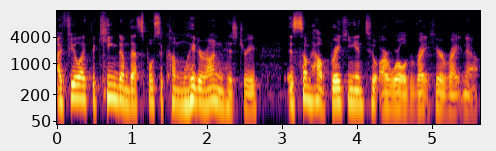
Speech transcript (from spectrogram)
I feel like the kingdom that's supposed to come later on in history is somehow breaking into our world right here, right now.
